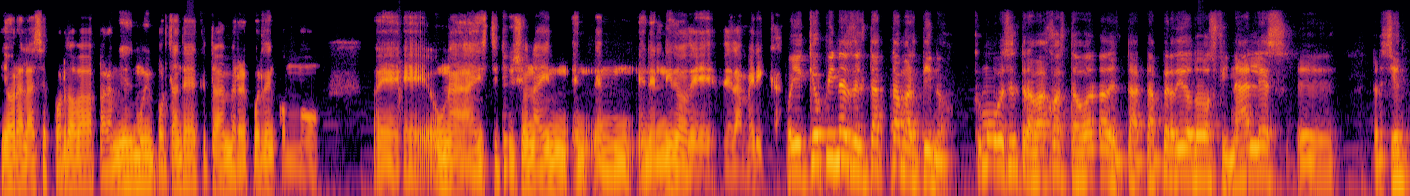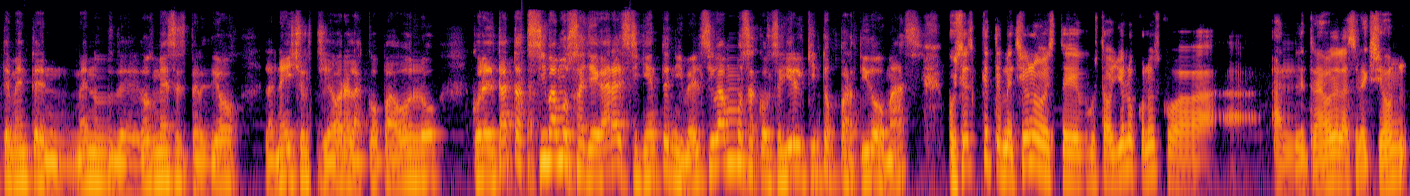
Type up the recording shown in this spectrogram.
y ahora la hace Córdoba. Para mí es muy importante que todavía me recuerden como eh, una institución ahí en, en, el nido de, de la América. Oye, ¿qué opinas del Tata Martino? ¿Cómo ves el trabajo hasta ahora del Tata? Ha perdido dos finales. Eh, recientemente, en menos de dos meses, perdió la Nations y ahora la Copa Oro. Con el Tata, ¿sí vamos a llegar al siguiente nivel? ¿Sí vamos a conseguir el quinto partido o más? Pues es que te menciono, este, Gustavo, yo no conozco al entrenador de la selección.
